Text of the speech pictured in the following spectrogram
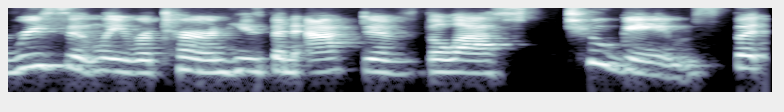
recently returned. He's been active the last two games, but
